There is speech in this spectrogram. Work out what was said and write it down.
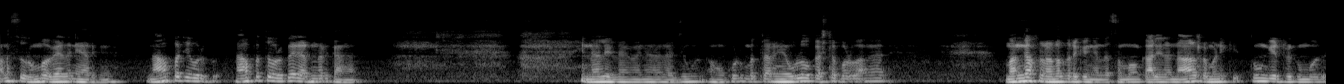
மனசு ரொம்ப வேதனையாக இருக்குங்க. நாற்பத்தி ஒரு நாற்பத்தோரு பேர் இறந்துருக்காங்க. என்னால் இல்லை வேணும்? ரஜிமன் அவங்க குடும்பத்தாரங்க எவ்வளோ கஷ்டப்படுவாங்க? மங்காஃபில் நடந்திருக்குங்க இந்த சம்பவம். காலையில் நாலரை மணிக்கு தூங்கிட்டு இருக்கும்போது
